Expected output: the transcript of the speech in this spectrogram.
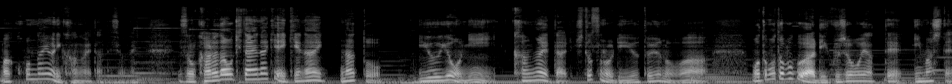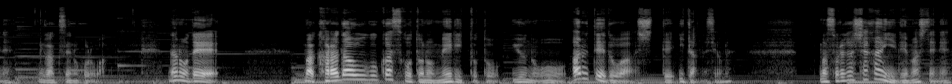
まあ、こんなように考えたんですよね。その体を鍛えなきゃいけないなというように考えた一つの理由というのは、もともと僕は陸上をやっていましてね、学生の頃は。なので、まあ、体を動かすことのメリットというのをある程度は知っていたんですよね。まあ、それが社会に出ましてね、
